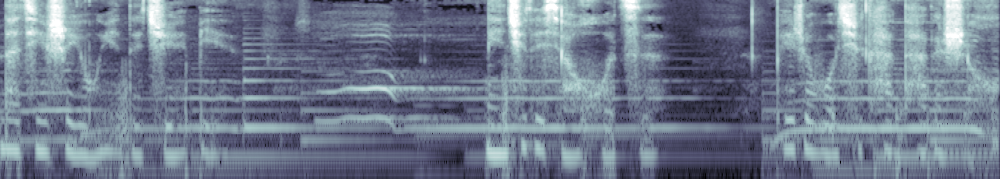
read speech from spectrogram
那竟是永远的诀别。邻居的小伙子背着我去看他的时候，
